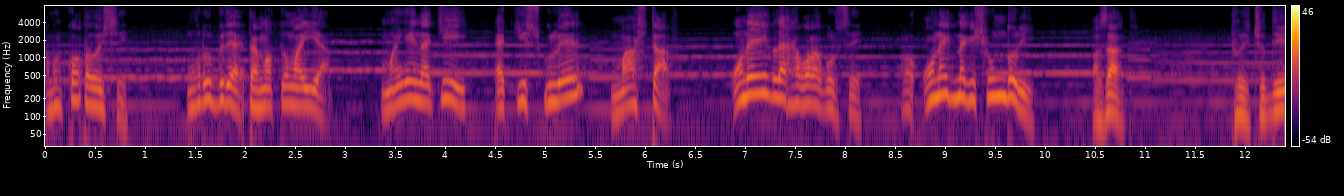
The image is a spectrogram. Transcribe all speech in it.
আমার কথা হয়েছে মুরব্বীর একটা মাত্র মাইয়া মাইয়া নাকি এক স্কুলের মাস্টার। অনেক লেখাপড়া করছে অনেক নাকি সুন্দরী। আজাদ, তুই যদি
